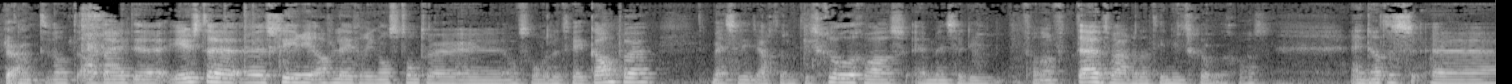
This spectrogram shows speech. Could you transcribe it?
Ja. Want, want al bij de eerste serieaflevering ontstond er, ontstonden er twee kampen. Mensen die dachten dat hij schuldig was en mensen die van overtuigd waren dat hij niet schuldig was. En dat is, eh,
